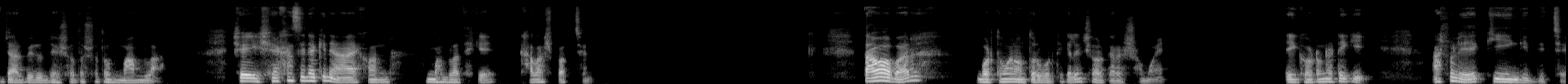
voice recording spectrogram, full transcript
যার বিরুদ্ধে শত শত মামলা। সেই শেখ হাসিনা কিনা এখন মামলা থেকে খালাস পাচ্ছেন। তাও আবার বর্তমান অন্তর্বর্তীকালীন সরকারের সময়ে। এই ঘটনাটি কি আসলে কি ইঙ্গিত দিচ্ছে?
